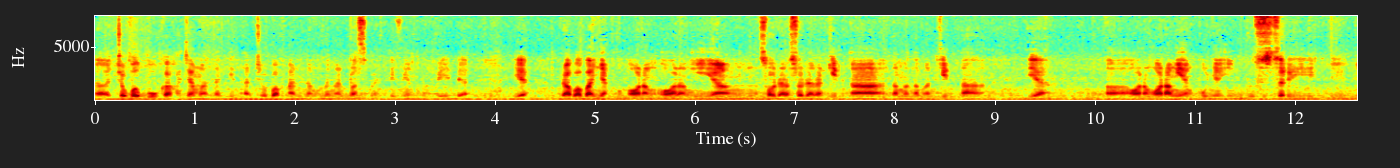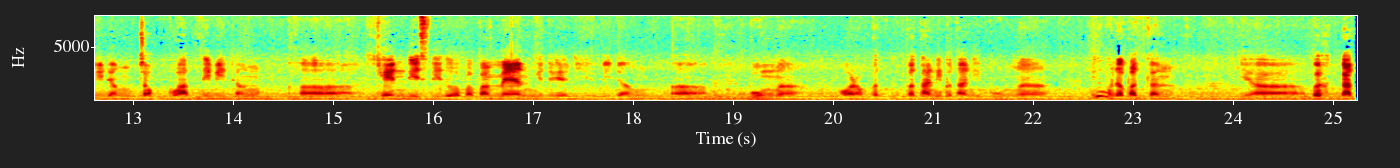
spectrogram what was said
uh, coba buka kacamata kita coba pandang dengan perspektif yang berbeda. Ya berapa banyak orang-orang yang saudara-saudara kita teman-teman kita ya eh, orang-orang uh, yang punya industri di bidang coklat di bidang uh, candies itu apa apa men gitu ya di bidang uh, bunga orang petani-petani bunga itu mendapatkan ya berkat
